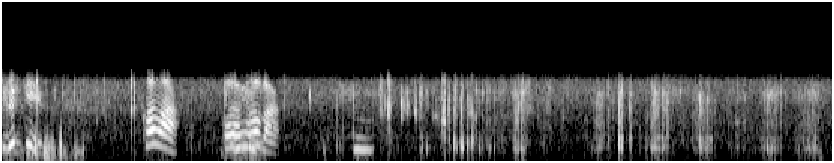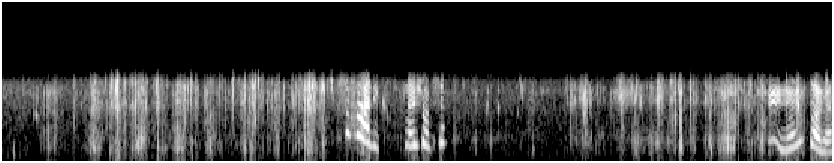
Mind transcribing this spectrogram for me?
Lütfi. Kola. Kola nova. Сухарик знайшовся. Ну, він теж.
